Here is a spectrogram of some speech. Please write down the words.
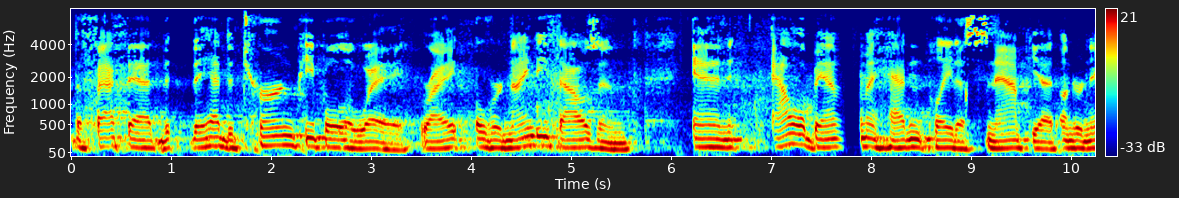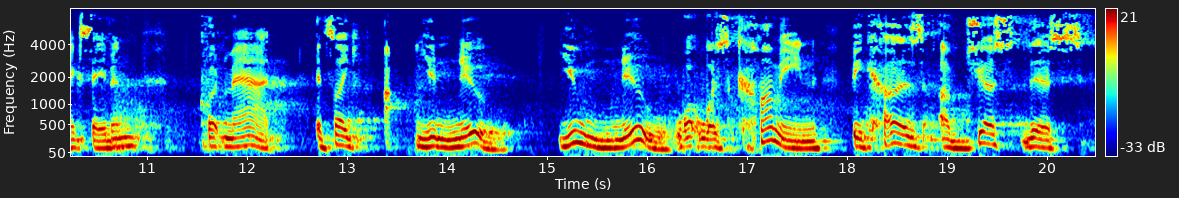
the fact that they had to turn people away, right? Over 90,000 and Alabama hadn't played a snap yet under Nick Saban. But Matt, it's like uh, you knew, you knew what was coming because of just this,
